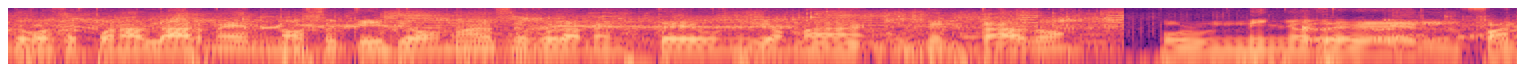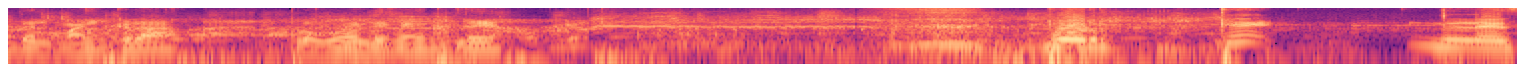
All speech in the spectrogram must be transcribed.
Luego se pone a hablarme en no sé qué idioma, seguramente un idioma inventado por un niño del fan del Minecraft, probablemente. ¿Por qué? Les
